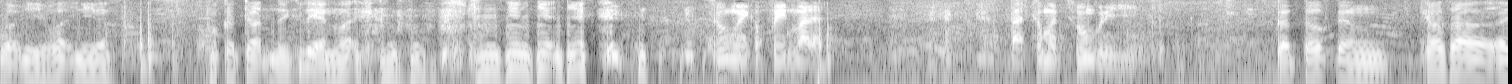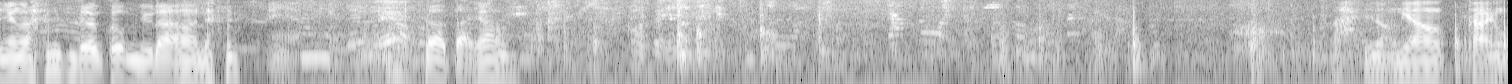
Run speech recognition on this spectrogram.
บ่อีว่านี่เนาะมันกระจัดเลยคือเรียนไว้เงี้ยเงี้ยเงี้ยสูงกว่านี้ก็ปีนมาแล้วตัดเข้ามาสูงกว่านี้อีกกระตกกัน เขาเศร้าเอ้ยยังว่าเริ่มคมอยู่ดาวนะนี่ดาวตายยังอะพี่น้องเนี้ยถ่ายหู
